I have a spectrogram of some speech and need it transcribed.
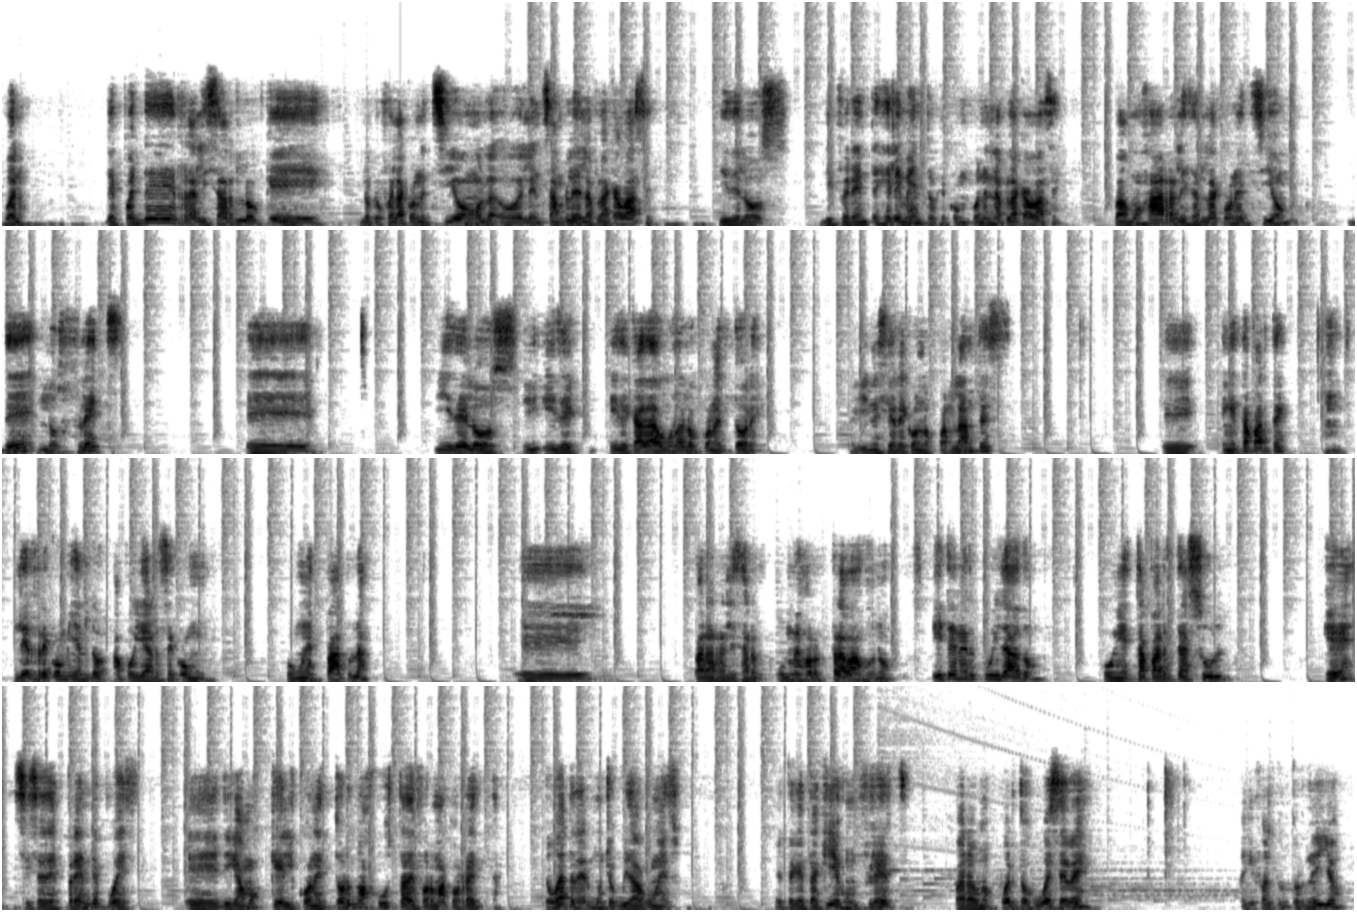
Bueno, después de realizar lo que, lo que fue la conexión o, el ensamble de la placa base y de los diferentes elementos que componen la placa base, vamos a realizar la conexión de los flex eh, y de los y, de, y de cada uno de los conectores. Aquí iniciaré con los parlantes. Eh, en esta parte les recomiendo apoyarse con con una espátula eh, para realizar un mejor trabajo, ¿no? Y tener cuidado con esta parte azul que si se desprende, pues eh, digamos que el conector no ajusta de forma correcta. Yo voy a tener mucho cuidado con eso. Este que está aquí es un flex para unos puertos USB. Aquí falta un tornillo.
